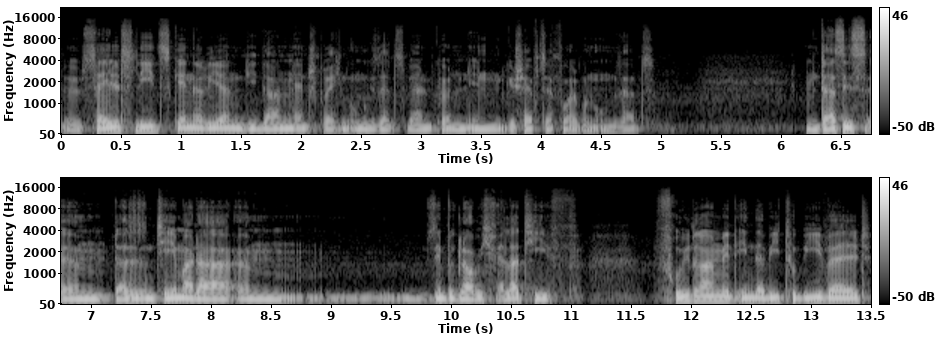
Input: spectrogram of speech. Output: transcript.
äh, Sales Leads generieren, die dann entsprechend umgesetzt werden können in Geschäftserfolg und Umsatz. Und das ist, ähm, das ist ein Thema, da ähm, sind wir, glaube ich, relativ früh dran mit in der B2B-Welt.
